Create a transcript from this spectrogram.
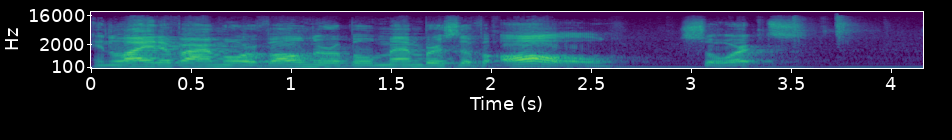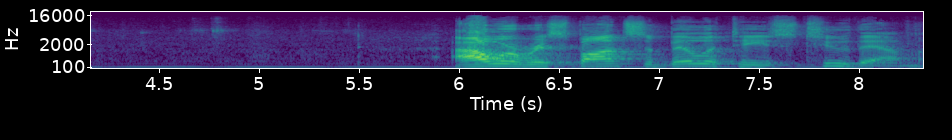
in light of our more vulnerable members of all sorts. Our responsibilities to them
